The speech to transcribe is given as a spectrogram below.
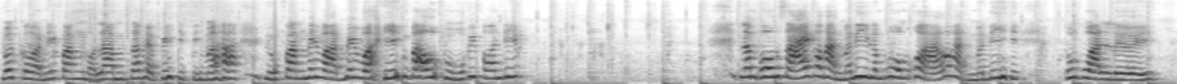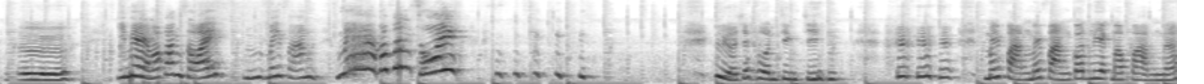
เมื่อก่อนนี่ฟังหมอลำซะแบบพี่จิตติมา หนูฟังไม่หวาดไม่ไหว เบาหูพี่พรทิพย์ ลำโพงซ้ายก็หันมานี่ลำโพงขวาก็หันมานี่ ทุกวันเลย เออ อีแม่มาฟังซอย ไม่ฟัง แม่มาฟังซอย เหลือจะทนจริง ๆ ไม่ฟังไม่ฟังก็เรียกมาฟังนะ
